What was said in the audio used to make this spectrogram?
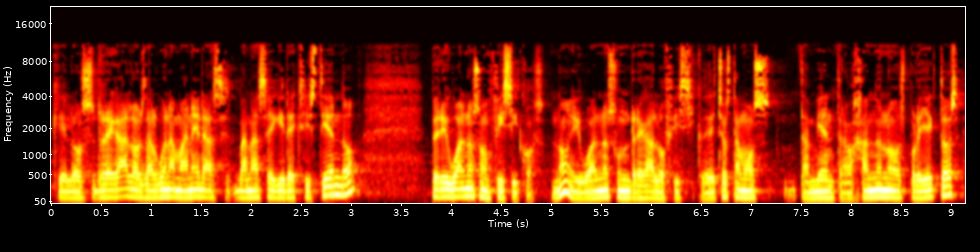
que los regalos de alguna manera van a seguir existiendo, pero igual no son físicos, ¿no? Igual no es un regalo físico. De hecho, estamos también trabajando en unos proyectos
